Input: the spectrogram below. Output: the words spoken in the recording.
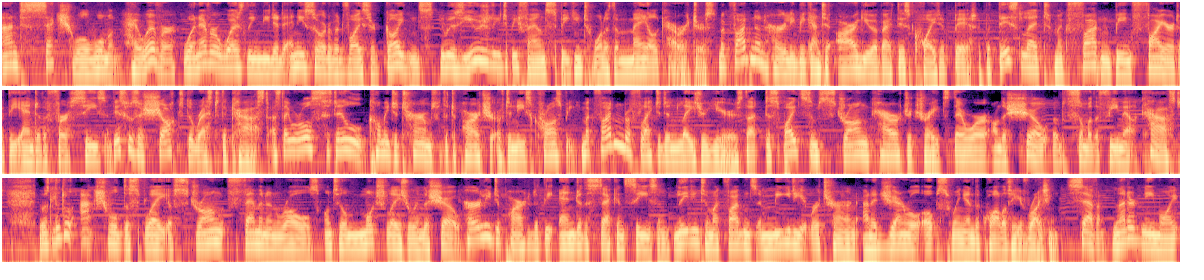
and sexual woman. However, whenever Wesley needed any sort of advice or guidance, he was usually to be found speaking to one of the male characters. McFadden and Hurley began to argue about this quite a bit, but this led to McFadden being fired at the end of the first season. This was a shock to the rest of the cast, as they were all still coming to terms with the departure of Denise Crosby. McFadden reflected in later years that despite some strong character traits there were on the show of some of the female cast, there was little actual display of strong feminine roles until much later in the show. Hurley departed at the end of the second season, leading to McFadden's immediate return and a general upswing in the quality of writing. 7. Leonard Nimoy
